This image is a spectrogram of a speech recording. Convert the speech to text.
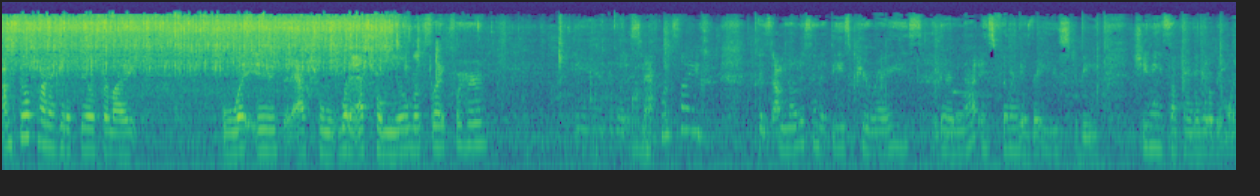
I'm still trying to get a feel for like what is an actual what an actual meal looks like for her and what a snack looks like because I'm noticing that these purees they're not as filling as they used to be she needs something a little bit more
